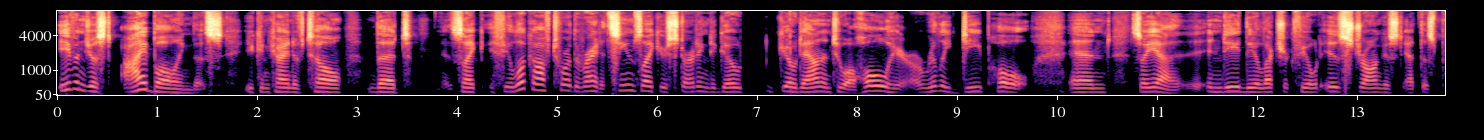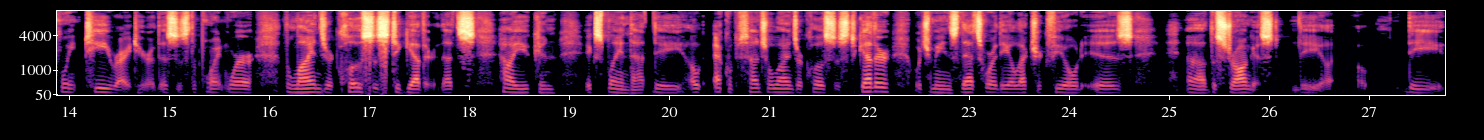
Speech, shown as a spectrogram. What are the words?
even just eyeballing this, you can kind of tell that it's like if you look off toward the right, it seems like you're starting to go go down into a hole here, a really deep hole. And so yeah, indeed the electric field is strongest at this point T right here. This is the point where the lines are closest together. That's how you can explain that. The equipotential lines are closest together, which means that's where the electric field is uh, the strongest. The, uh, the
